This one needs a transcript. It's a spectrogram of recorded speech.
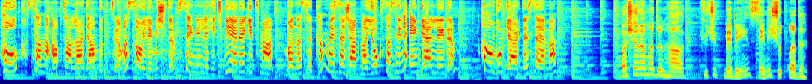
Hulk, sana aptallardan bıktığımı söylemiştim. Seninle hiçbir yere gitmem. Bana sakın mesaj atma yoksa seni engellerim. Hamburger de sevmem. Başaramadın Halk. Küçük bebeğin seni şutladı.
